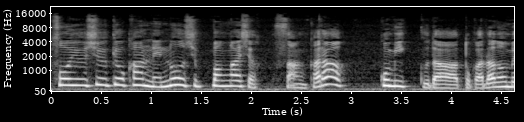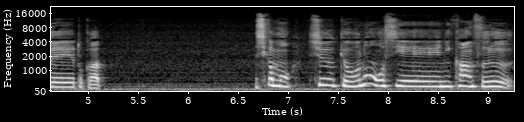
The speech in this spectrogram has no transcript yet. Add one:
そういう宗教関連の出版会社さんからコミックだとかラノベとかしかも宗教の教えに関する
